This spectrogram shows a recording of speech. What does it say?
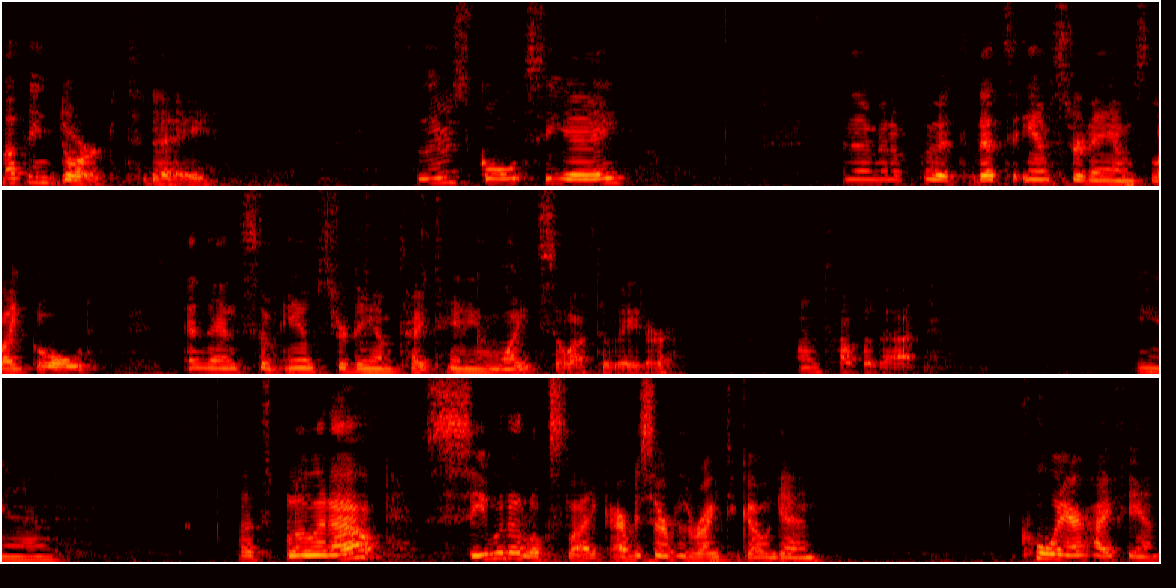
nothing dark today. So there's gold CA. And then I'm going to put, that's Amsterdam's light gold. And then some Amsterdam titanium white cell activator on top of that. And let's blow it out, see what it looks like. I reserve the right to go again. Cool air, high fan.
